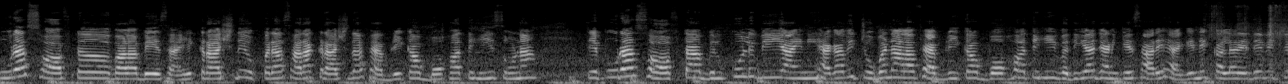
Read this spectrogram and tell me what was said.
ਪੂਰਾ ਸੌਫਟ ਵਾਲਾ ਬੇਸ ਆ, ਇਹ ਕ੍ਰਸ਼ ਦੇ ਉੱਪਰ ਆ, ਸਾਰਾ ਕ੍ਰਸ਼ ਦਾ ਫੈਬਰਿਕ ਆ, ਬਹੁਤ ਹੀ ਸੋਹਣਾ ਤੇ ਪੂਰਾ ਸੌਫਟ ਆ, ਬਿਲਕੁਲ ਵੀ ਆਈ ਨਹੀਂ ਹੈਗਾ ਵੀ ਚੁਭਣ ਵਾਲਾ ਫੈਬਰਿਕ ਆ, ਬਹੁਤ ਹੀ ਵਧੀਆ ਜਾਣੀ ਕਿ ਸਾਰੇ ਹੈਗੇ ਨੇ ਕਲਰ ਇਹਦੇ ਵਿੱਚ,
